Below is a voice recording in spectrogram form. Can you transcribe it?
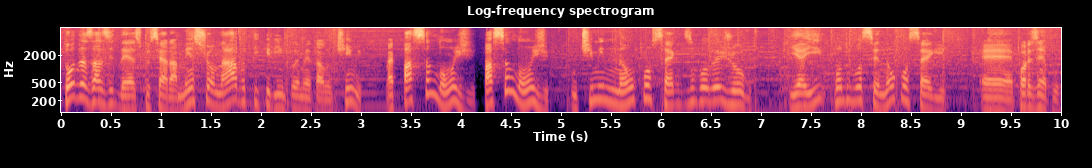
todas as ideias que o Ceará mencionava que queria implementar no time, mas passa longe, passa longe. O time não consegue desenvolver jogo. E aí, quando você não consegue, é, por exemplo,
